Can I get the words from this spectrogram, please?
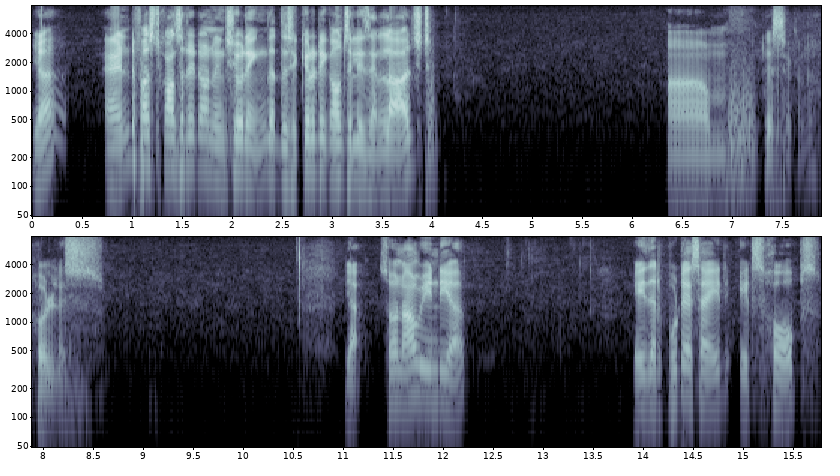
yeah and first concentrate on ensuring that the security council is enlarged. Um just a second. Hold this. Yeah. So now india either put aside its hopes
